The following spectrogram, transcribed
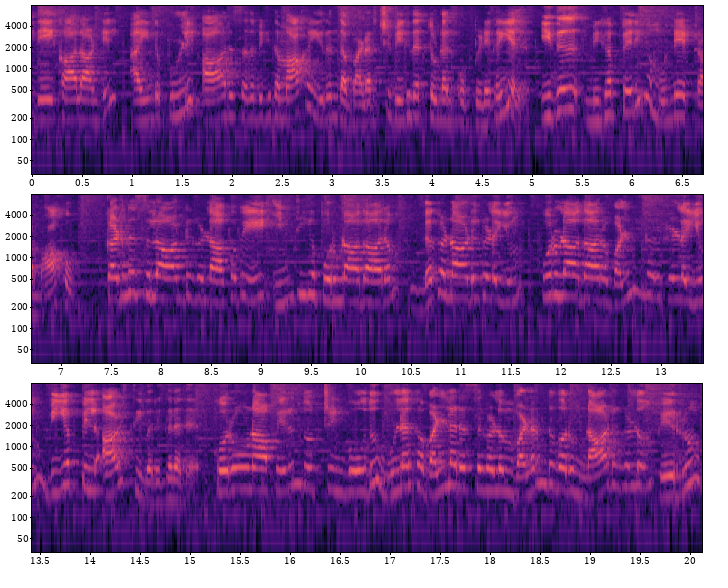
இதே காலாண்டில் ஐந்து புள்ளி ஆறு சதவிகிதமாக இருந்த வளர்ச்சி விகிதத்துடன் ஒப்பிடுகையில் இது மிகப்பெரிய முன்னேற்றமாகும். கடந்த சில ஆண்டுகளாகவே இந்திய பொருளாதாரம் உலக நாடுகளையும் பொருளாதார வல்லுநர்களையும் வியப்பில் ஆழ்த்தி வருகிறது. கொரோனா பெருந்தொற்றின் போது உலக வல்லரசுகளும் வளர்ந்து வரும் நாடுகளும் பெரும்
